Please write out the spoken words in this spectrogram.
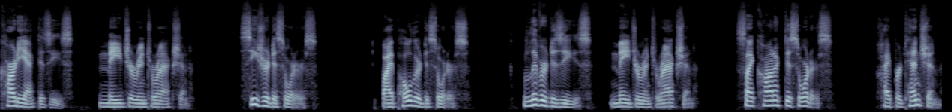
cardiac disease, major interaction, seizure disorders, bipolar disorders, liver disease, major interaction, psychotic disorders, hypertension,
